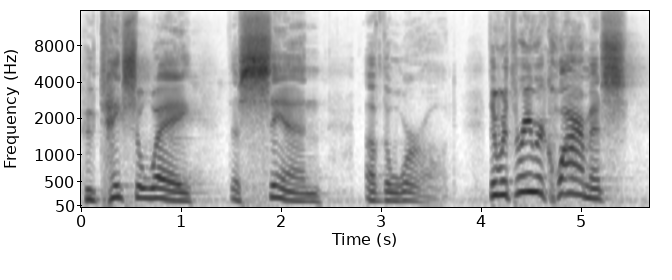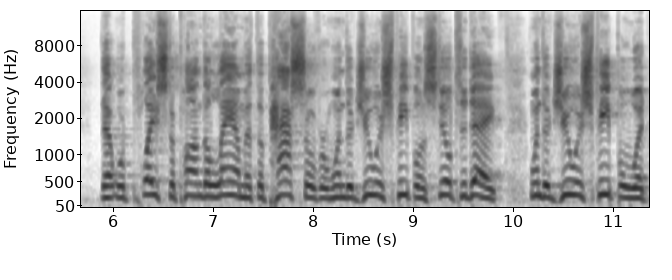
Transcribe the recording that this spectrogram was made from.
who takes away the sin of the world. There were three requirements that were placed upon the lamb at the Passover when the Jewish people, and still today, when the Jewish people would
